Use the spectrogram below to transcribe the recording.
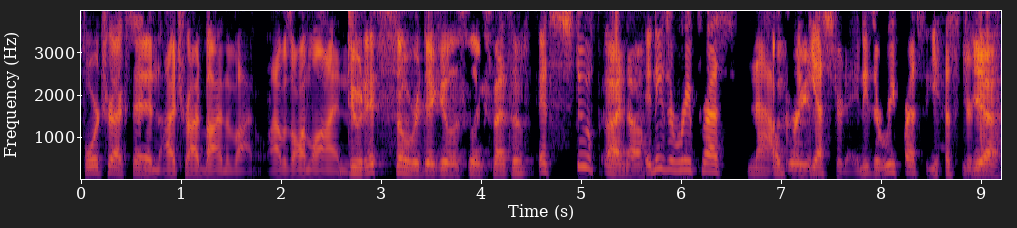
four tracks in, I tried buying the vinyl. I was online. Dude, it's so ridiculously expensive. It's stupid. I know. It needs a repress now. like Agreed. yesterday. It needs a repress yesterday. Yeah.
